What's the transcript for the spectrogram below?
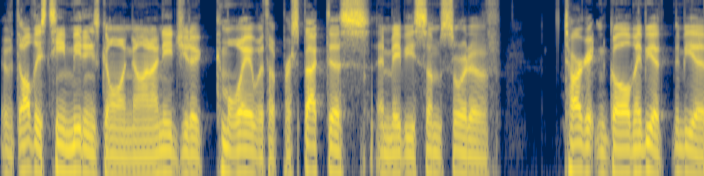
with all these team meetings going on, I need you to come away with a prospectus and maybe some sort of target and goal, maybe a maybe a,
